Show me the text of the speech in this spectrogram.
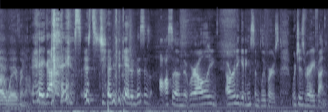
I waiver not. Hey guys, it's Jen Concannon. This is awesome that we're already already getting some bloopers, which is very fun.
